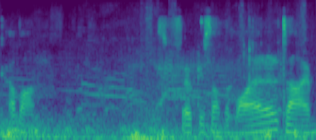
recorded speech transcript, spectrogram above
Come on. Focus on them one at a time.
